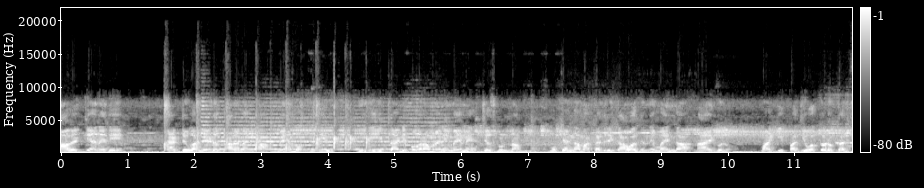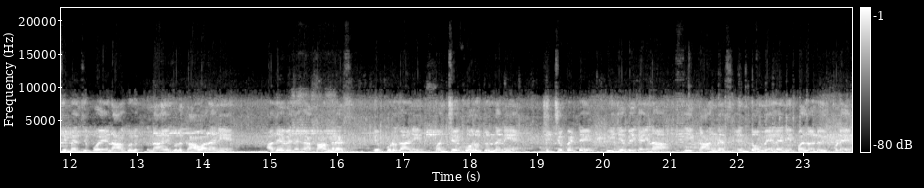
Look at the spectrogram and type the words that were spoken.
ఆ వ్యక్తి అనేది యాక్టివ్గా లేడు కారణంగా మేము ఈ ఈ ఇట్లాంటి ప్రోగ్రాంలని మేమే చేసుకుంటున్నాం. ముఖ్యంగా మా కదిరికి కావాల్సింది మెయిన్గా నాయకులు. మాకు ప్రతి ఒక్కరు కలిసిమెలిసిపోయే నాయకులు నాయకులు కావాలని అదేవిధంగా కాంగ్రెస్ ఎప్పుడు కానీ మంచి కోరుతుందని చిచ్చు పెట్టే బీజేపీకైనా ఈ కాంగ్రెస్ ఎంతో మేలని ప్రజలు ఇప్పుడే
